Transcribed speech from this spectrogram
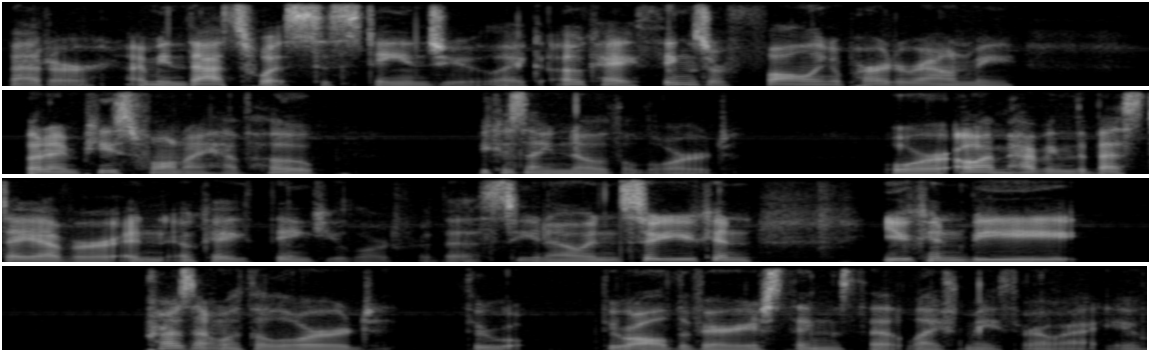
better. I mean, that's what sustains you. Like, okay, things are falling apart around me, but I'm peaceful and I have hope because I know the Lord. Or oh, I'm having the best day ever, and okay, thank you, Lord, for this. You know, and so you can you can be present with the Lord through through all the various things that life may throw at you.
